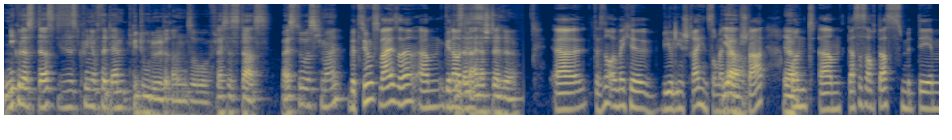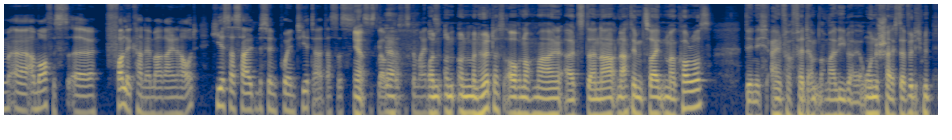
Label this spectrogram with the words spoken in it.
Nikolas, da ist dieses Queen of the Damned Gedudel dran, so. Vielleicht ist das. Weißt du, was ich meine? Beziehungsweise, ähm, genau, das ist an einer Stelle. Äh, da sind noch irgendwelche Violin-Streichinstrumente Ja. am Start. Ja. Und ähm, das ist auch das, mit dem äh, Amorphis äh, volle Kanne immer reinhaut. Hier ist das halt ein bisschen pointierter. Das ist, Ja. das ist glaube ich, Ja. das, was gemeint Und, ist. und, und man hört das auch nochmal, als danach, nach dem zweiten Mal Chorus, den ich einfach verdammt nochmal liebe, ey. ohne Scheiß. Da würde ich mit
